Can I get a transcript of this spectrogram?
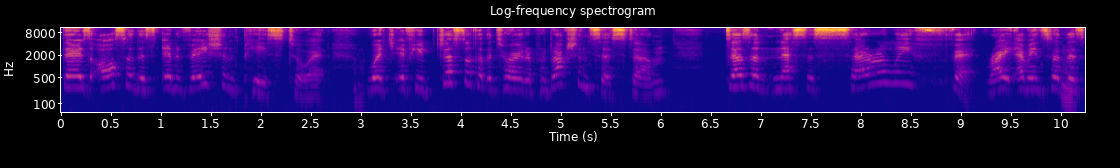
There's also this innovation piece to it, which, if you just look at the Toyota production system, doesn't necessarily fit, right? I mean, so mm. there's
